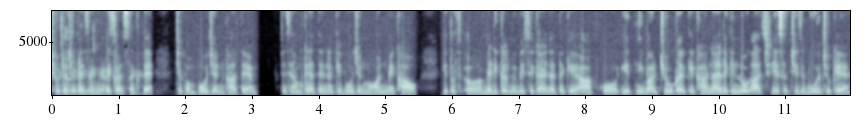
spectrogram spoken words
छोटे छोटे समय पे कर सकते हैं। जब हम भोजन खाते हैं जैसे हम कहते हैं ना कि भोजन मौन में खाओ ये तो मेडिकल में भी सिखाया जाता है कि आपको ये इतनी बार चू करके खाना है लेकिन लोग आज ये सब चीज़ें भूल चुके हैं।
